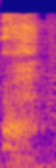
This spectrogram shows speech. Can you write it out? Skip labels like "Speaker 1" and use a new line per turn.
Oh,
